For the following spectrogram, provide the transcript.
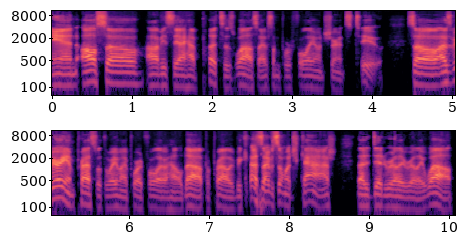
And also, obviously, I have puts as well, so I have some portfolio insurance too. So I was very impressed with the way my portfolio held up, but probably because I have so much cash that it did really, really well.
